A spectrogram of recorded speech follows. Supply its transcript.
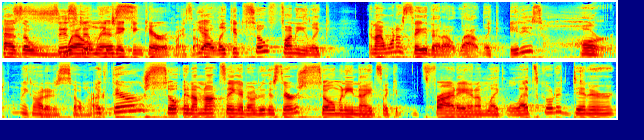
As a consistently wellness- taking care of myself. Yeah, like it's so funny. Like, and I want to say that out loud. Like, it is hard. Oh my god, it is so hard. Like there are so, and I'm not saying I don't do this. There are so many nights, like it's Friday, and I'm like, let's go to dinner.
